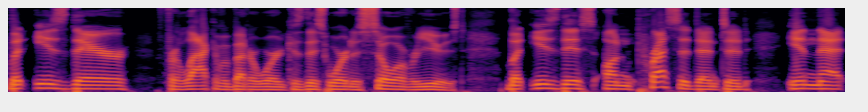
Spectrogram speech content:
but is there, for lack of a better word, because this word is so overused, but is this unprecedented in that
